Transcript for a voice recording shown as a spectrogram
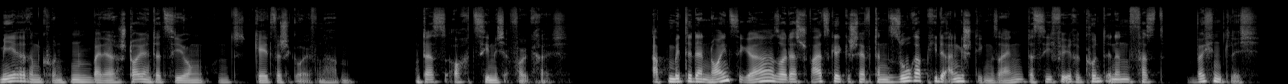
mehreren Kunden bei der Steuerhinterziehung und Geldwäsche geholfen haben. Und das auch ziemlich erfolgreich. Ab Mitte der 90er soll das Schwarzgeldgeschäft dann so rapide angestiegen sein, dass sie für ihre Kundinnen fast wöchentlich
